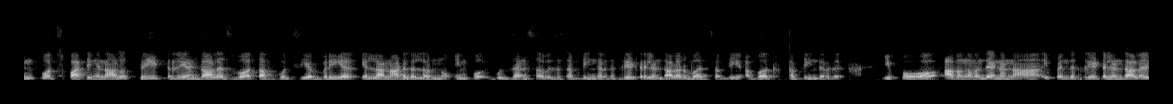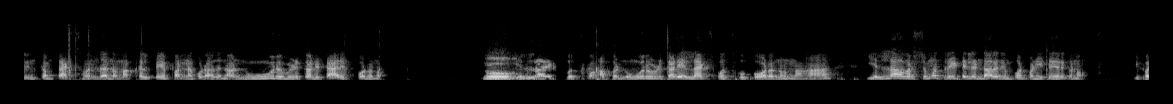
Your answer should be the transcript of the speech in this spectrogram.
இம்போர்ட்ஸ் பாத்தீங்கன்னாலும் three trillion dollars worth of goods every year எல்லா நாடுகள்ல இருந்தும். இம்போ குட்ஸ் அண்ட் சர்வீசஸ் அப்படிங்கிறது. த்ரீ ட்ரில்லியன் டாலர் வர்த்ஸ் அப்படி வர்த் அப்படிங்கிறது. இப்போ அவங்க வந்து என்னன்னா இப்ப இந்த three trillion dollar income tax வந்து அந்த மக்கள் பே பண்ணக்கூடாதுன்னா நூறு விழுக்காடு டாரிஃப் போடணும். எல்லா எக்ஸ்போர்ட்ஸ்க்கும் அப்ப நூறு விழுக்காடு எல்லா எக்ஸ்போர்ட்ஸ்க்கும் போடணும்னா எல்லா வருஷமும் த்ரீ ட்ரில்லியன் டாலர் இம்போர்ட் பண்ணிட்டே இருக்கணும். இப்ப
